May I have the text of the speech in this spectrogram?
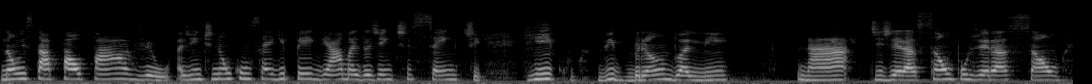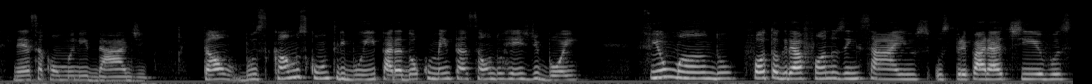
Não está palpável, a gente não consegue pegar, mas a gente sente rico, vibrando ali na de geração por geração nessa comunidade. Então, buscamos contribuir para a documentação do Reis de Boi, filmando, fotografando os ensaios, os preparativos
